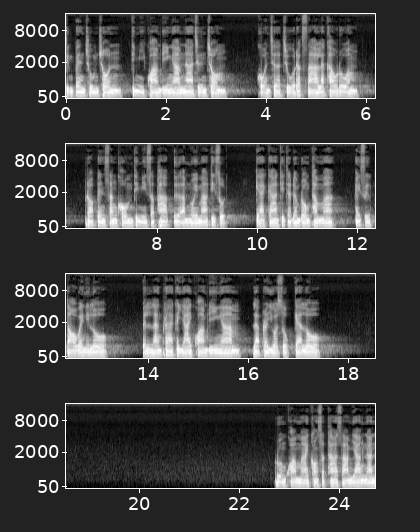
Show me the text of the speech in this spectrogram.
จึงเป็นชุมชนที่มีความดีงามน่าชื่นชม ควรเชิดชูรักษาและเข้าร่วม เพราะเป็นสังคมที่มีสภาพเอื้ออำนวยมากที่สุด แก่การที่จะดำรงธรรมะ ให้สืบต่อไว้ในโลก เป็นแหล่งแพร่ขยายความดีงาม และประโยชน์สุขแก่โลก รวมความหมายของศรัทธาสามอย่างนั้น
